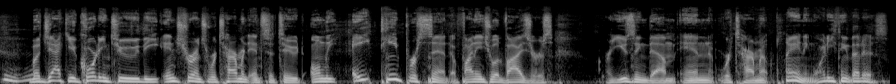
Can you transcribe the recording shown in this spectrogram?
Mm-hmm. But, Jackie, according to the Insured Retirement Institute, only 18% of financial advisors are using them in retirement planning. Why do you think that is?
